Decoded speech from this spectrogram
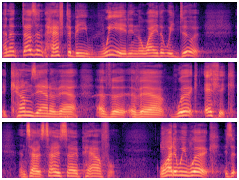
And it doesn't have to be weird in the way that we do it. It comes out of our, of, the, of our work ethic. And so it's so, so powerful. Why do we work? Is it,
